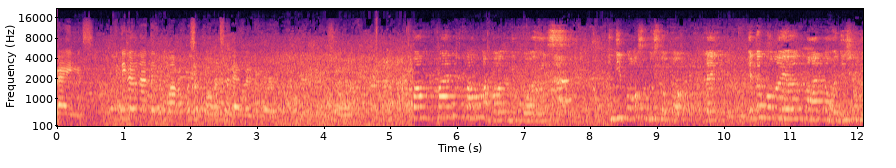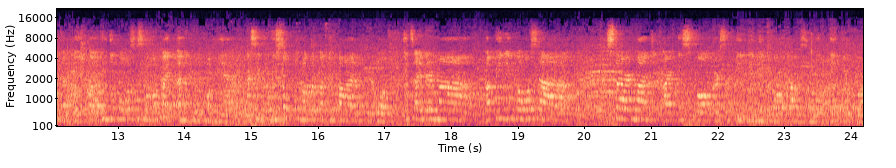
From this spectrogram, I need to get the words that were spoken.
guys. Hindi lang natin kung makapasok po sa level 4. So, Fun, fun fact about me po is, hindi po ako sumusto po. Like, ito po ngayon, pangatlong audition ko na po ito. Hindi po ako sumuko kahit ano po mangyari. Kasi gusto ko matupad yung pangarap ko po. It's either ma mapili po ako sa Star Magic Artist po or sa PTV po. Thank you po.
